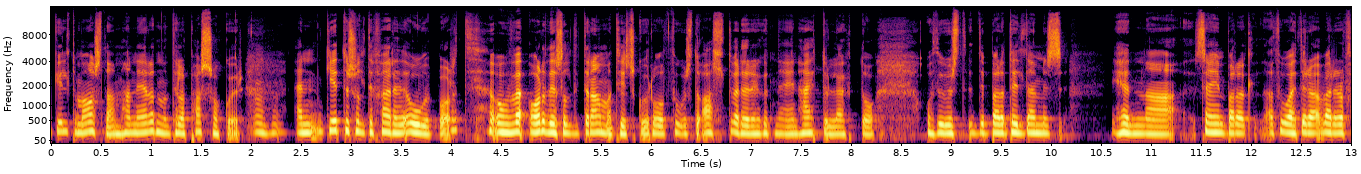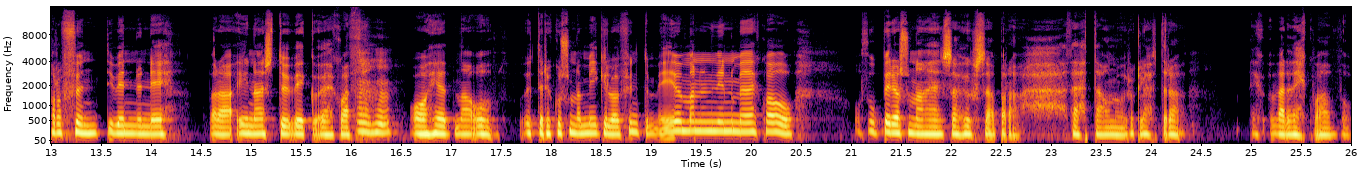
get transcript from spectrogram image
gildum ástæðum, hann er aðna til að passa okkur Mhm. en getur svolítið farið overboard og orðið svolítið dramatískur og þú veist, og allt verður einhvern veginn hættulegt og, og þú veist, þetta er bara til dæmis hérna, segjum bara að þú ættir að verður að fara á fund í vinnunni bara í næstu viku eitthvað. Mhm. og hérna, og þetta er eitthvað svona mikilvæg fundum með yfirmanninu þínu með eitthvað og, og þú byrjar svona aðeins að hugsa bara, "Ah, þetta á nú örugglega eftir að verða eitthvað. Og,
